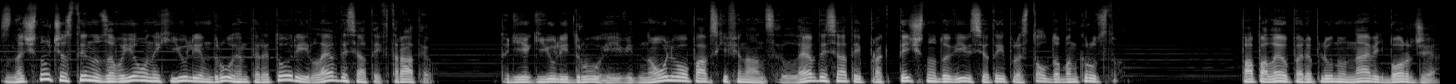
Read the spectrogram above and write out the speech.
Значну частину завойованих Юлієм II територій Лев X втратив. Тоді як Юлій II відновлював папські фінанси, Лев X практично довів святий престол до банкрутства. Папа Лев переплюнув навіть Борджія.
